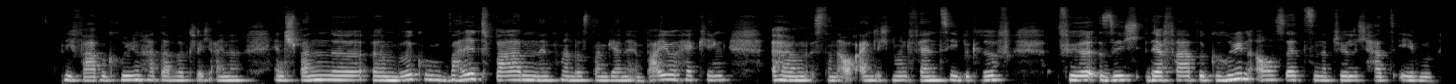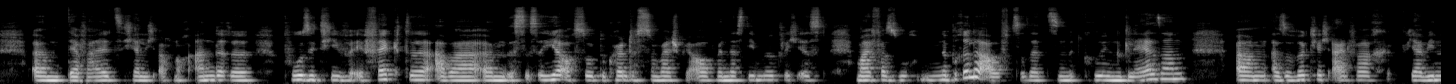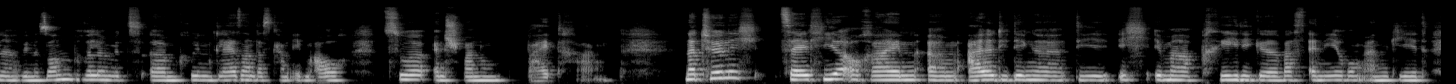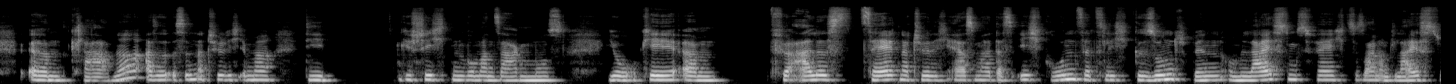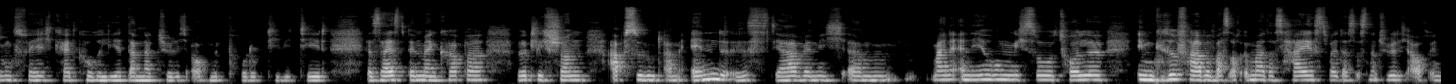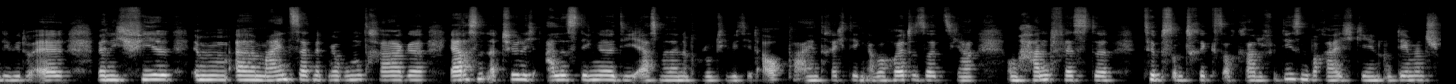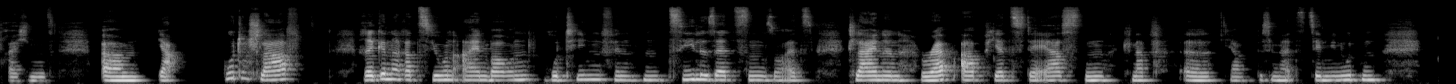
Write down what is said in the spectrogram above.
Die Farbe Grün hat da wirklich eine entspannende ähm, Wirkung. Waldbaden nennt man das dann gerne im Biohacking, ähm, ist dann auch eigentlich nur ein fancy Begriff für sich der Farbe Grün aussetzen. Natürlich hat eben ähm, der Wald sicherlich auch noch andere positive Effekte, aber ähm, es ist hier auch so, du könntest zum Beispiel auch, wenn das dir möglich ist, mal versuchen, eine Brille aufzusetzen mit grünen Gläsern. Ähm, also wirklich einfach ja wie eine, wie eine Sonnenbrille mit ähm, grünen Gläsern. Das kann eben auch zur Entspannung beitragen. Natürlich zählt hier auch rein ähm, all die Dinge, die ich immer predige, was Ernährung angeht. Ähm, klar, ne? Also es sind natürlich immer die Geschichten, wo man sagen muss, jo, okay, ähm, für alles zählt natürlich erstmal, dass ich grundsätzlich gesund bin, um leistungsfähig zu sein und Leistungsfähigkeit korreliert dann natürlich auch mit Produktivität. Das heißt, wenn mein Körper wirklich schon absolut am Ende ist, ja, wenn ich ähm, meine Ernährung nicht so toll im Griff habe, was auch immer das heißt, weil das ist natürlich auch individuell, wenn ich viel im äh, Mindset mit mir rumtrage, ja, das sind natürlich alles Dinge, die erstmal deine Produktivität auch beeinträchtigen, aber heute soll es ja um handfeste Tipps und Tricks auch gerade für diesen Bereich gehen und dementsprechend, ähm, ja, guter Schlaf, Regeneration einbauen, Routinen finden, Ziele setzen, so als kleinen Wrap-up jetzt der ersten knapp, äh, ja, bisschen mehr als zehn Minuten,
